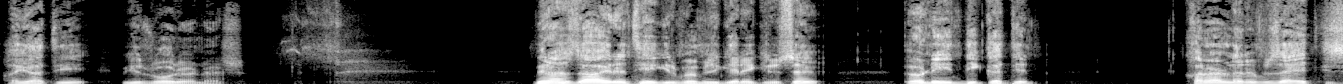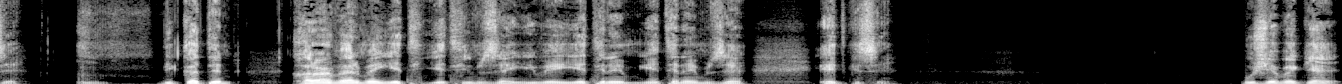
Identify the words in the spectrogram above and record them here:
hayati bir rol oynar. Biraz daha ayrıntıya girmemiz gerekirse, örneğin dikkatin kararlarımıza etkisi, dikkatin karar verme yet yetimize ve yetinem yeteneğimize etkisi. Bu şebeke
